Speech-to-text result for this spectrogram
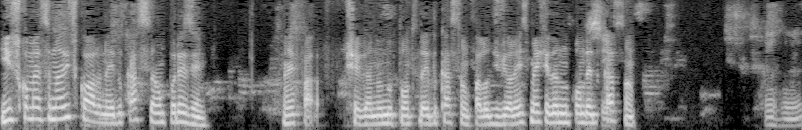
Isso começa na escola, na educação, por exemplo. Né? Chegando no ponto da educação. Falou de violência, mas chegando no ponto da educação. Uhum.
